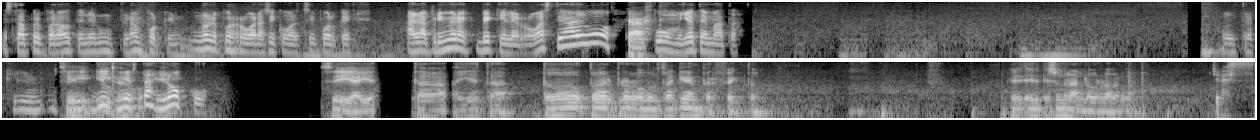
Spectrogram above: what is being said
estar preparado tener un plan, porque no le puedes robar así como así, porque a la primera vez que le robaste algo, Cagaste. pum, ya te mata. Ultra Kill- Sí, Dios mío, estás eh, loco. Sí, ahí está, ahí está. Todo, todo el prólogo de Ultra Kill en perfecto. Es, es- es un gran logro, la verdad. Yes.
